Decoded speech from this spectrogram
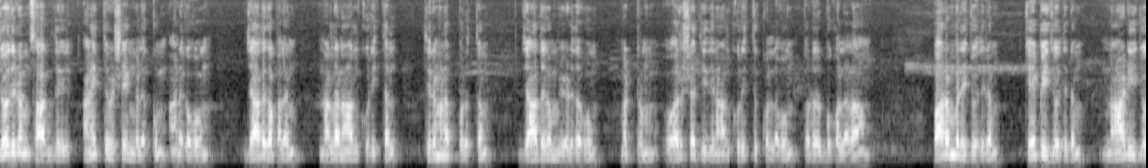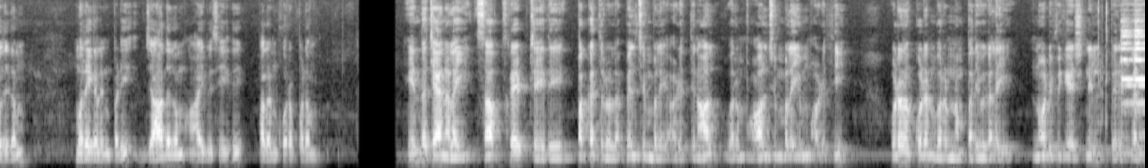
ஜோதிடம் சார்ந்து அனைத்து விஷயங்களுக்கும் அணுகவும். ஜாதக பலன் நல்ல நாள் குறித்தல் திருமணப் பொருத்தம் ஜாதகம் எழுதவும் மற்றும் வருஷ திதி நாள் குறித்து கொள்ளவும் தொடர்பு கொள்ளலாம். பாரம்பரிய ஜோதிடம் கேபி ஜோதிடம் நாடி ஜோதிடம் முறைகளின்படி ஜாதகம் ஆய்வு செய்து பலன் கூறப்படும். இந்த சேனலை சப்ஸ்கிரைப் செய்து பக்கத்தில் உள்ள பெல் சிம்பலை அழுத்தினால் வரும் ஆல் சிம்பலையும் அழுத்தி உடனுக்குடன் வரும் நம் பதிவுகளை நோட்டிஃபிகேஷனில் பெறுங்கள்.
